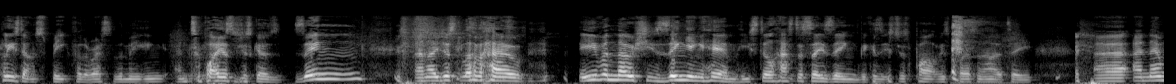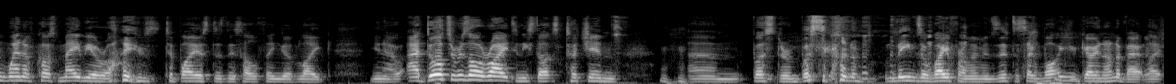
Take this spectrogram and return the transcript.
please don't speak for the rest of the meeting. And Tobias just goes, zing! And I just love how, even though she's zinging him, he still has to say zing because it's just part of his personality. Uh, and then when, of course, Maeby arrives, Tobias does this whole thing of like, you know, our daughter is all right, and he starts touching um, Buster, and Buster kind of leans away from him as if to say, "What are you going on about?" Like,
